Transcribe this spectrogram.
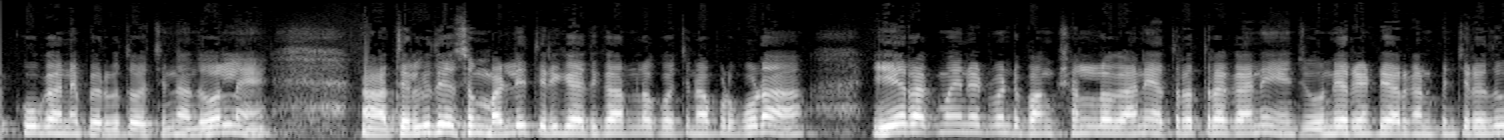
ఎక్కువగానే పెరుగుతూ వచ్చింది. అందువల్లనే తెలుగుదేశం మళ్ళీ తిరిగి అధికారంలోకి వచ్చినప్పుడు కూడా ఏ రకమైనటువంటి ఫంక్షన్లో కానీ ఎత్రత్ర కానీ జూనియర్ ఎన్టీఆర్ కనిపించలేదు.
